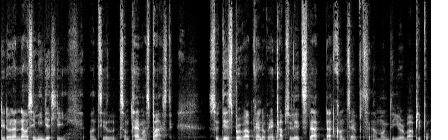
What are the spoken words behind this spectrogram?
they don't announce immediately until some time has passed so this proverb kind of encapsulates that, that concept among the Yoruba people.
